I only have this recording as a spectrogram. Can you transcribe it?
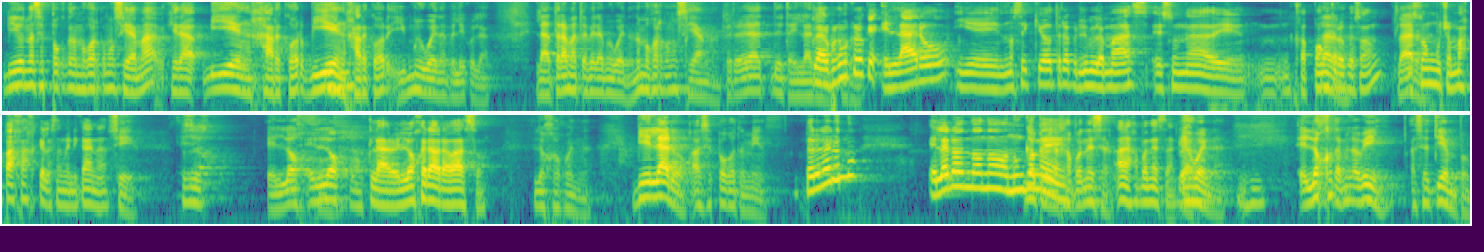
vi una hace poco, no me acuerdo cómo se llama, que era bien hardcore, bien hardcore y muy buena película. La trama también era muy buena. No me acuerdo cómo se llama, pero era de Tailandia. Claro, porque creo que El Aro y no sé qué otra película más es una de mm, Japón, Claro, creo que son. claro. son mucho más pajas que las americanas. Sí. Entonces, El ojo. el ojo, claro, el ojo era bravazo. El ojo es buena. Vi el aro hace poco también. Pero el aro no. El aro no, no, nunca No, me. pero la japonesa. Ah, la japonesa, Es buena. El ojo también lo vi hace tiempo.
